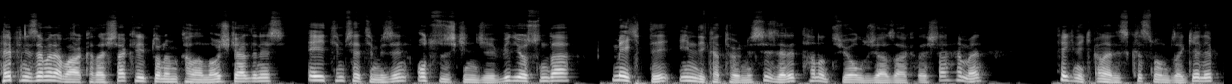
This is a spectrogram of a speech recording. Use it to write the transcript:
Hepinize merhaba arkadaşlar. Kriptonomi kanalına hoş geldiniz. Eğitim setimizin 32. videosunda MACD indikatörünü sizlere tanıtıyor olacağız arkadaşlar. Hemen teknik analiz kısmımıza gelip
